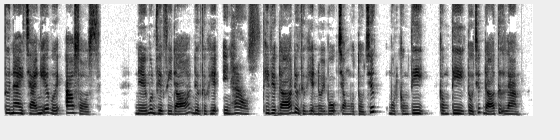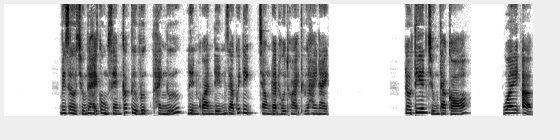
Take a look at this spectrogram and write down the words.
Từ này trái nghĩa với outsource. Nếu một việc gì đó được thực hiện in-house thì việc đó được thực hiện nội bộ trong một tổ chức, một công ty, công ty, tổ chức đó tự làm. Bây giờ chúng ta hãy cùng xem các từ vựng thành ngữ liên quan đến ra quyết định trong đoạn hội thoại thứ hai này. Đầu tiên chúng ta có way up.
